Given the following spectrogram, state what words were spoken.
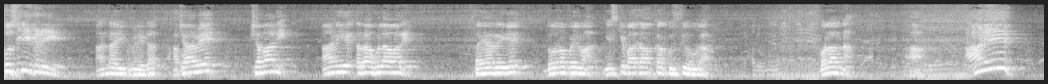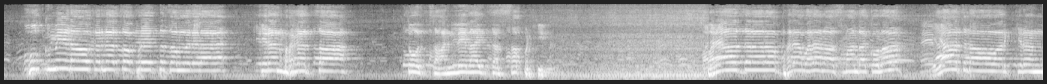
कुस्ती करे. अन्ना एक मिनिट जावेद शबानी आणि राहुल आवारे तैयार रहिए दोनों पहलवान। इसके बाद आपका कुस्ती होगा। बोला ना। हा। आणि हुकमी डाव करण्याचा प्रयत्न चालू झालेला आहे. किरण भगतचा तो चाललेला आहे जसा पट्टीनं बऱ्याच जणांना भल्या भल्यानं आसमान दाखवलं. याच डावावर किरण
